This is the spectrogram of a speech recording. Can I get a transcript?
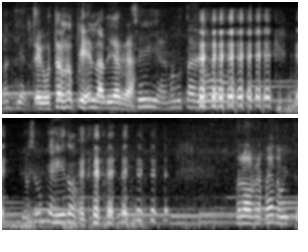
Not yet. ¿Te gustan los pies en la tierra? Sí, a mí me gusta. Yo, yo soy un viejito. Pero lo respeto, ¿viste?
